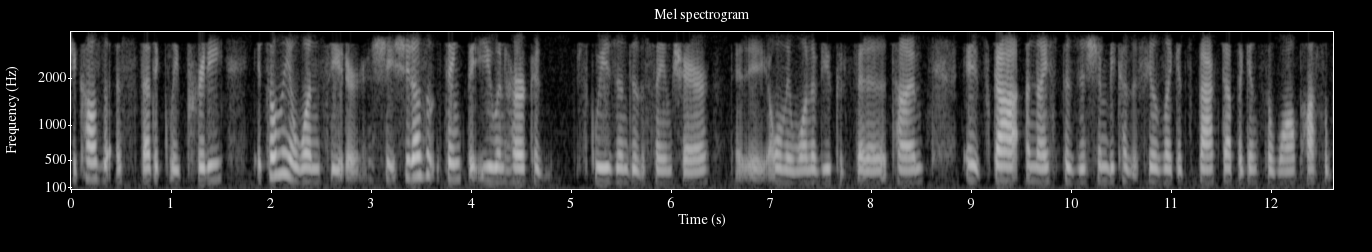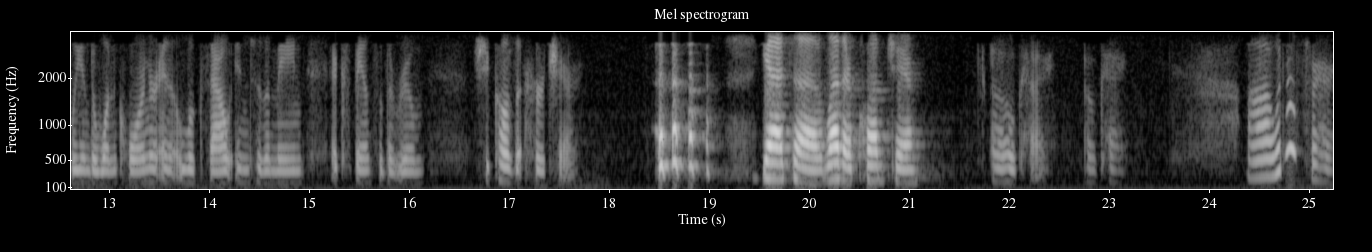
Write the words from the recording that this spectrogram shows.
She calls it aesthetically pretty. It's only a one-seater. She she doesn't think that you and her could squeeze into the same chair. It, it, only one of you could fit at a time. It's got a nice position because it feels like it's backed up against the wall, possibly into one corner, and it looks out into the main expanse of the room. She calls it her chair. yeah, it's a leather club chair. Okay. Okay. Uh, what else for her?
